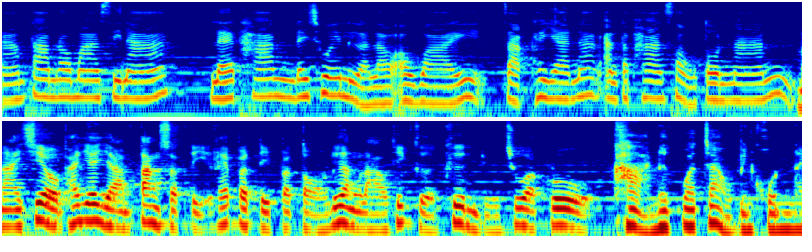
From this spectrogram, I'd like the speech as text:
น้ำตามเรามาสินะ และท่านได้ช่วยเหลือเราเอาไว้ จากพญานาคอันตพาลสองตนนั้น นายเชี่ยวพยายามตั้งสติและปฏิปต่อเรื่องราวที่เกิดขึ้นอยู่ชั่วครู่ ข้านึกว่าเจ้าเป็นคนใน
